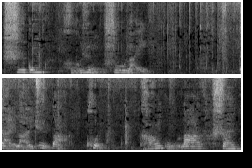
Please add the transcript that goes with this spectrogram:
施工和运输来带来巨大困难。唐古拉山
